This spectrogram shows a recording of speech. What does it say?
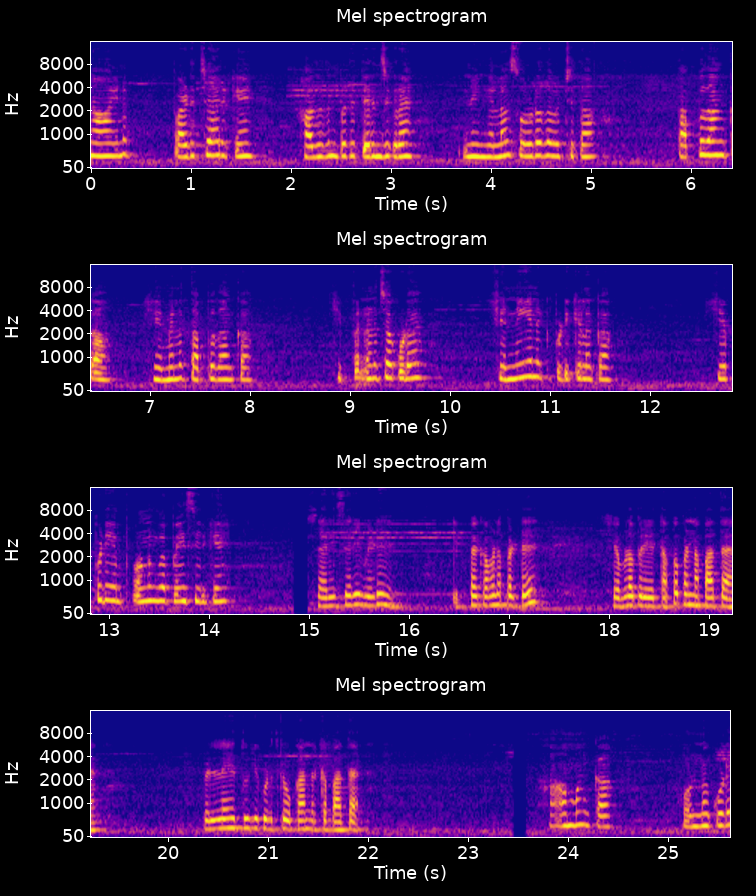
நான் என்ன படித்தா இருக்கேன்? அதுன்னு பற்றி தெரிஞ்சுக்கிறேன். நீங்கள்லாம் சொல்கிறத வச்சு தான் தப்பு தான்க்கா என் மேலே தப்பு தான்க்கா இப்போ நினச்சா கூட என்னையும் எனக்கு பிடிக்கலக்கா. எப்படி என் பொண்ணுங்க பேசியிருக்கேன்? சரி சரி விடு. இப்போ கவலைப்பட்டு எவ்வளோ பெரிய தப்பு பண்ண பார்த்த? பிள்ளைய தூக்கி கொடுத்துட்டு உட்காந்துருக்க பார்த்த? ஆமாங்க்கா ஒன்று கூட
